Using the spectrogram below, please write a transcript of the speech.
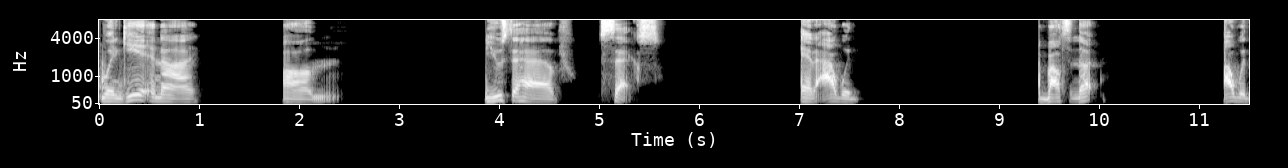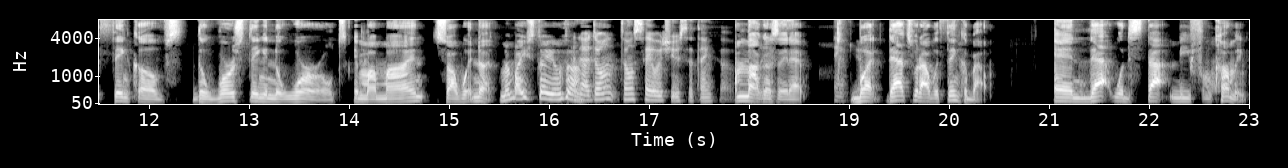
When Gia and I, um, used to have sex, and I would about to nut, I would think of the worst thing in the world in my mind, so I would nut. Remember, I used to tell you all the time. No, don't don't say what you used to think of. I'm not gonna say that. But that's what I would think about. And that would stop me from coming.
